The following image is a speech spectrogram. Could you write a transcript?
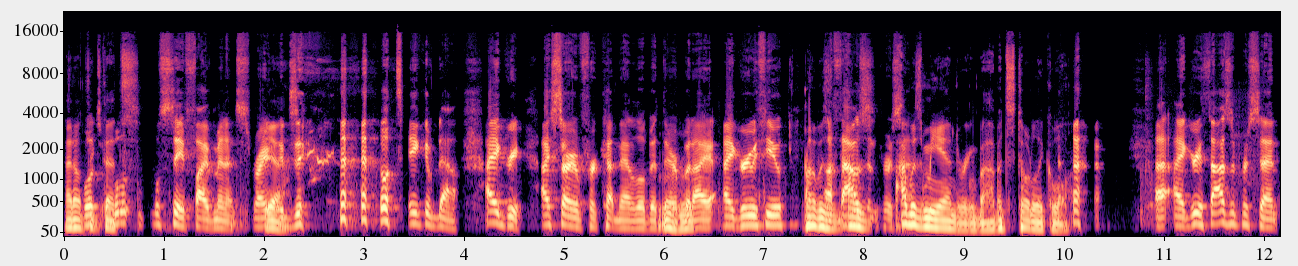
I don't we'll, think that's. We'll, we'll save five minutes, right? Yeah. we'll take them now. I agree. I started for cutting that a little bit there, mm-hmm. but I, I agree with you. I was a thousand I was, percent. I was meandering, Bob. It's totally cool. I agree a thousand percent.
